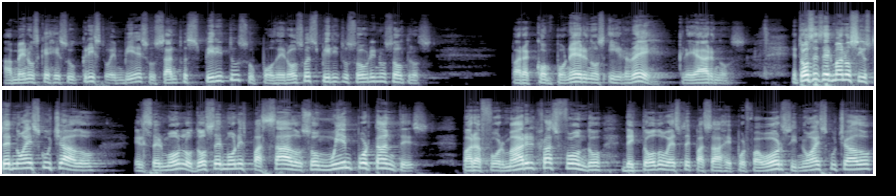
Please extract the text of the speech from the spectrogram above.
a menos que Jesucristo envíe su Santo Espíritu, su poderoso Espíritu sobre nosotros, para componernos y recrearnos. Entonces, hermanos, si usted no ha escuchado el sermón, los dos sermones pasados son muy importantes para formar el trasfondo de todo este pasaje. Por favor, si no ha escuchado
